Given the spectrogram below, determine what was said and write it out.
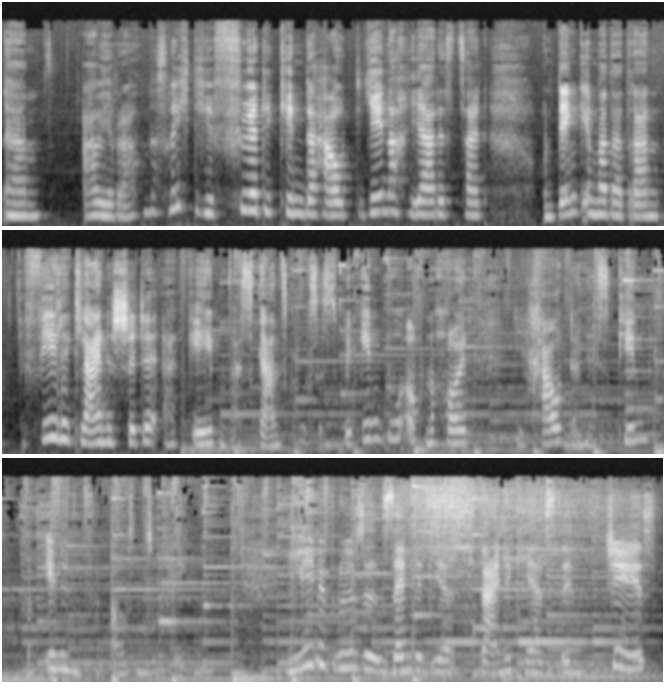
ähm, aber wir brauchen das Richtige für die Kinderhaut, je nach Jahreszeit. Und denk immer daran, viele kleine Schritte ergeben was ganz Großes. Beginn du auch noch heute, die Haut deines Kindes von innen und von außen zu pflegen. Liebe Grüße sende dir deine Kerstin. Tschüss!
